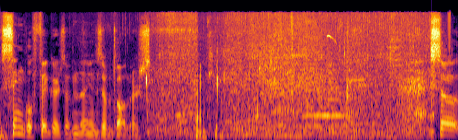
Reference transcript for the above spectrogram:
single figures of millions of dollars. Thank you. So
